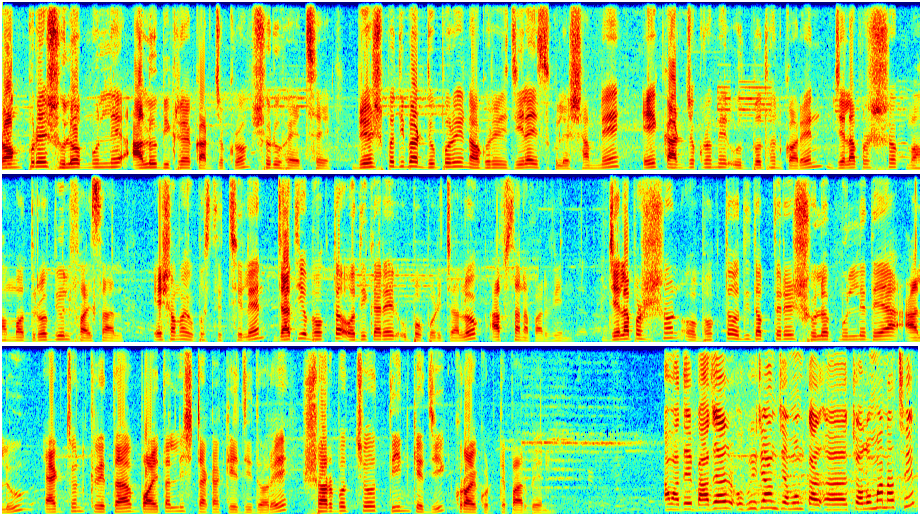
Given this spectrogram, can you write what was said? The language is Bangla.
রংপুরে সুলভ মূল্যে আলু বিক্রয় কার্যক্রম শুরু হয়েছে। বৃহস্পতিবার দুপুরে নগরীর জেলা স্কুলের সামনে এ কার্যক্রমের উদ্বোধন করেন জেলা প্রশাসক মোহাম্মদ রবিউল ফয়সাল। এ সময় উপস্থিত ছিলেন জাতীয় ভোক্তা অধিকারের উপপরিচালক আফসানা পারভিন। জেলা প্রশাসন ও ভোক্তা অধিদপ্তরের সুলভ মূল্যে দেয়া আলু একজন ক্রেতা পঁয়তাল্লিশ টাকা কেজি দরে সর্বোচ্চ তিন কেজি ক্রয় করতে পারবেন। আমাদের বাজার অভিযান যেমন চলমান আছে,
